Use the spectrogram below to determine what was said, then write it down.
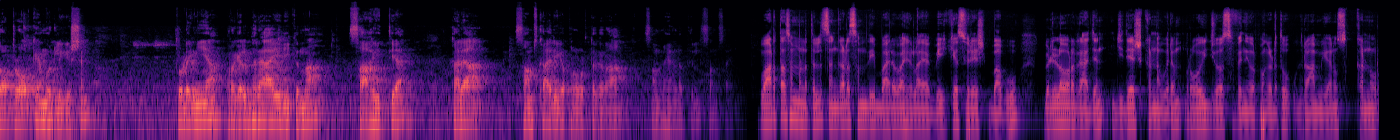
doctor O K Muralikrishnan തുടങ്ങിയ പ്രഗത്ഭരായിരിക്കുന്ന സാഹിത്യ കലാ സാംസ്കാരിക പ്രവർത്തകർ ആ സമ്മേളനത്തിൽ സംസാരിക്കും. വാർത്താ സമ്മേളനത്തിൽ സമിതി ഭാരവാഹികളായ ബി കെ സുരേഷ് ബാബു വെള്ളോറ രാജൻ ജിതേഷ് കണ്ണപുരം റോയ് ജോസഫ് എന്നിവർ പങ്കെടുത്തു. ഗ്രാമിക ന്യൂസ് കണ്ണൂർ.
